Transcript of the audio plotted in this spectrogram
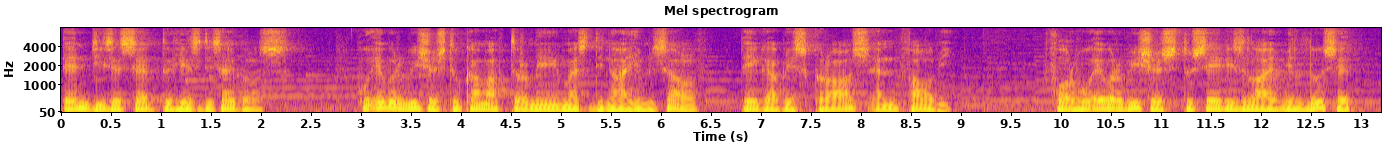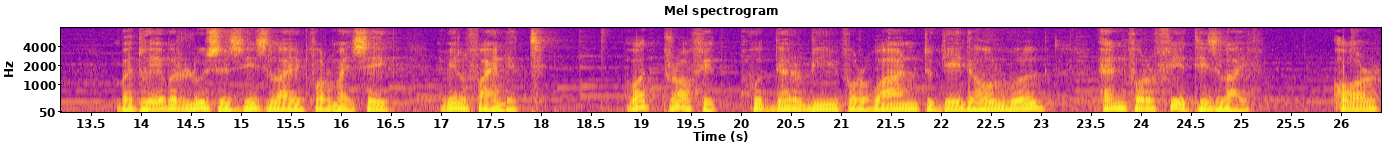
Then Jesus said to his disciples, Whoever wishes to come after me must deny himself, take up his cross, and follow me. For whoever wishes to save his life will lose it, but whoever loses his life for my sake will find it. What profit would there be for one to gain the whole world and forfeit his life? Or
